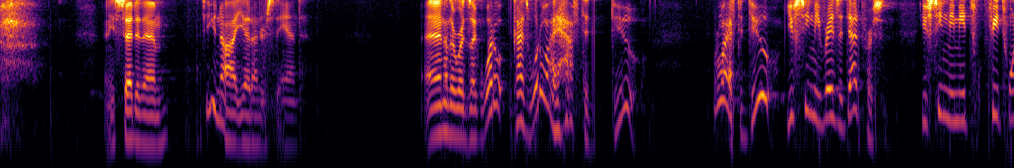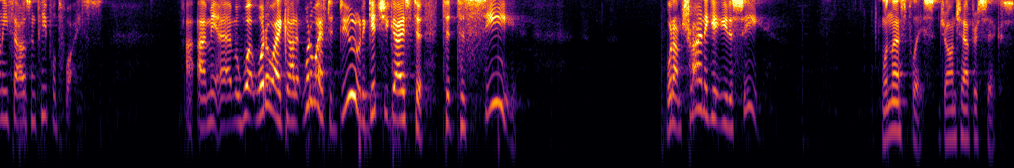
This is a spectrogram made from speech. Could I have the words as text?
And he said to them, Do you not yet understand? And in other words, like, what do, guys, what do I have to do? What do I have to do? You've seen me raise a dead person. You've seen me feed 20,000 people twice. I, I mean, I mean what, what do I got? What do I have to do to get you guys to, to, to see what I'm trying to get you to see. One last place, John chapter 6.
